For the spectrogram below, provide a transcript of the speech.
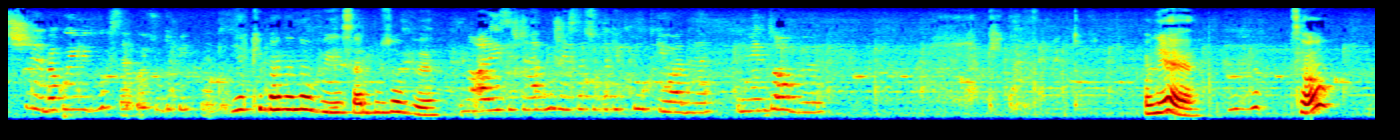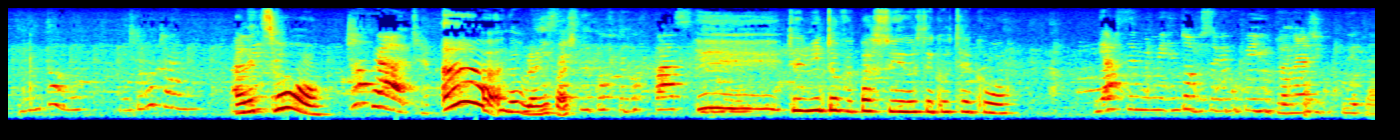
63. Brakuje mi dwóch sekund do pięknego. Jaki bananowy jest arbuzowy? No ale jest jeszcze na górze, jest są takie krótkie, ładne. Ten miętowy. O nie. Co? Miętowy. Miętowy czarny. Ale co? Czaprak! A, dobra, nie patrz. tylko w tego wpaski. Ten miętowy pasuje do tego, tego. Ja chcę miętowy sobie kupię jutro, na razie kupuję ten.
